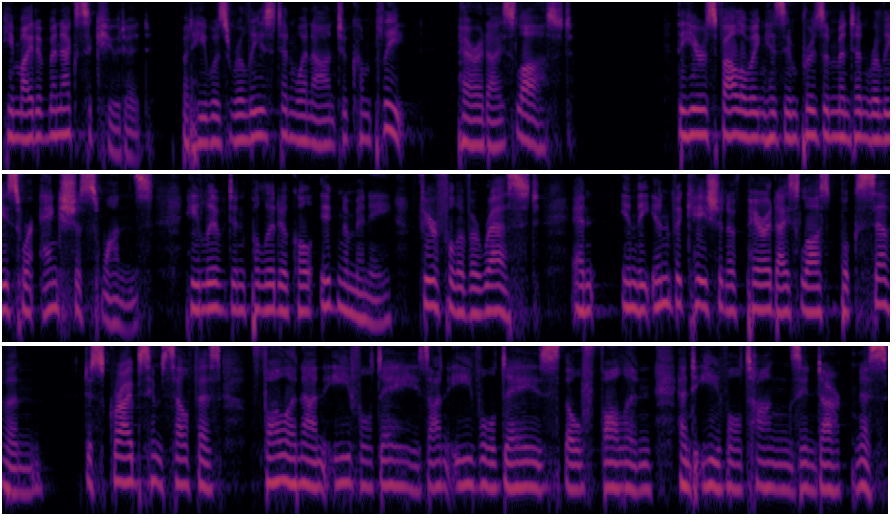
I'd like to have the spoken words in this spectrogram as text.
he might have been executed. But he was released and went on to complete Paradise Lost. The years following his imprisonment and release were anxious ones. He lived in political ignominy, fearful of arrest, and in the Invocation of Paradise Lost, Book 7, describes himself as fallen on evil days, on evil days, though fallen, and evil tongues in darkness,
